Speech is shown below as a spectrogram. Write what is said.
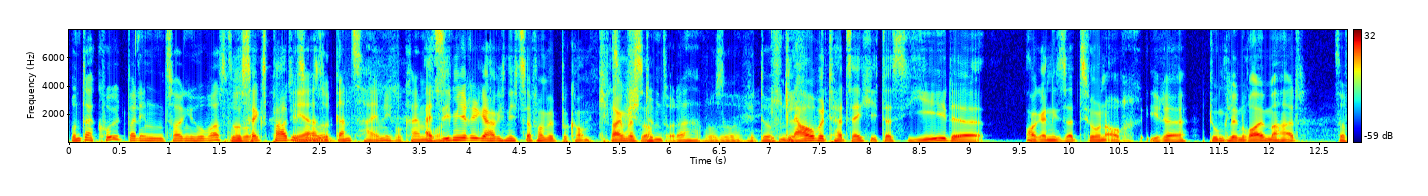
Unterkult bei den Zeugen Jehovas? So Wo Sexpartys Ja, so? so ganz heimlich, wo keinem. Als Siebenjähriger habe ich nichts davon mitbekommen. Sagen wir so. Stimmt, oder? Wo so, wir dürfen. Ich glaube tatsächlich, dass jede Organisation auch ihre dunklen Räume hat. So,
